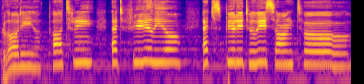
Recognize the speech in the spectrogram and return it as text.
Gloria Patri et Filio et Spiritui Sancto.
